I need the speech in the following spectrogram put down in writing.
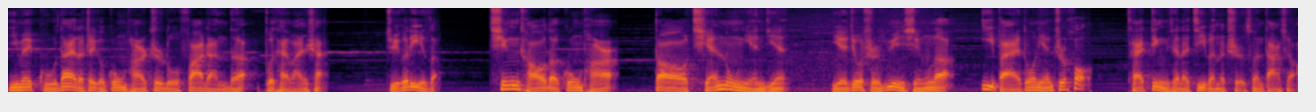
因为古代的这个工牌制度发展的不太完善。举个例子。清朝的工牌到乾隆年间，也就是运行了一百多年之后，才定下来基本的尺寸大小。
